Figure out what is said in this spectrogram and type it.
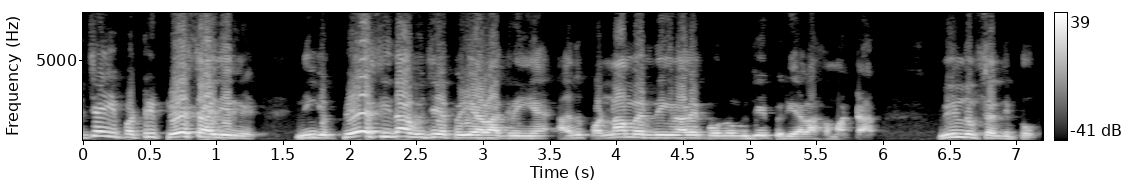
விஜய் பற்றி பேசாதீர்கள். நீங்க பேசிதான் விஜய் பெரியாளாக்குறீங்க அது பண்ணாம இருந்தீங்கனாலே போதும் விஜய் பெரியாளாக மாட்டார். மீண்டும் சந்திப்போம்.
